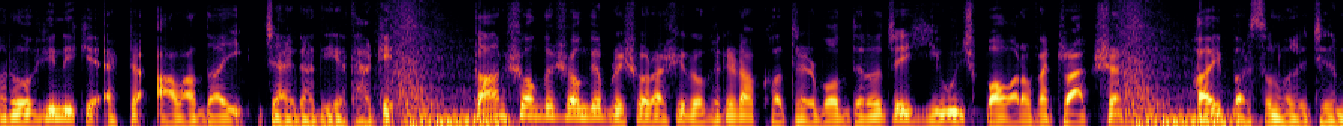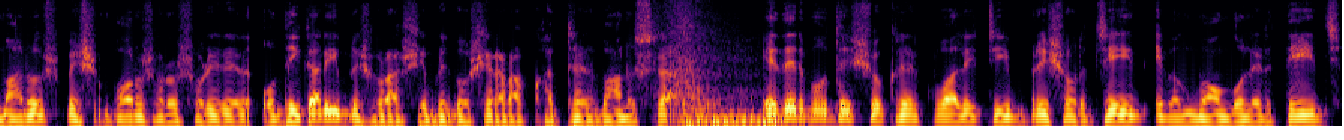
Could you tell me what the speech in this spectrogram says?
রোহিণীকে একটা আলাদাই জায়গা দিয়ে থাকে। তার সঙ্গে সঙ্গে বৃষরাশি রোহিণী নক্ষত্রের মধ্যে রয়েছে huge power of attraction high পার্সোনালিটির মানুষ, বেশ বড়সড় শরীরের অধিকারী বৃষরাশি মৃগশিরা নক্ষত্রের মানুষরা। এদের মধ্যে শুক্রের কোয়ালিটি বৃষর জেদ এবং মঙ্গলের তেজ,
